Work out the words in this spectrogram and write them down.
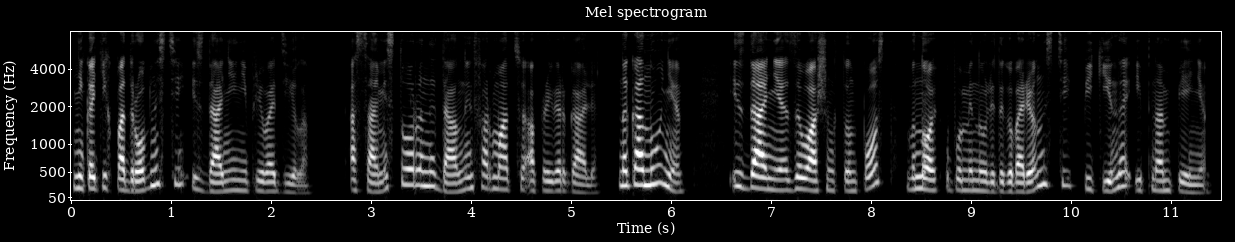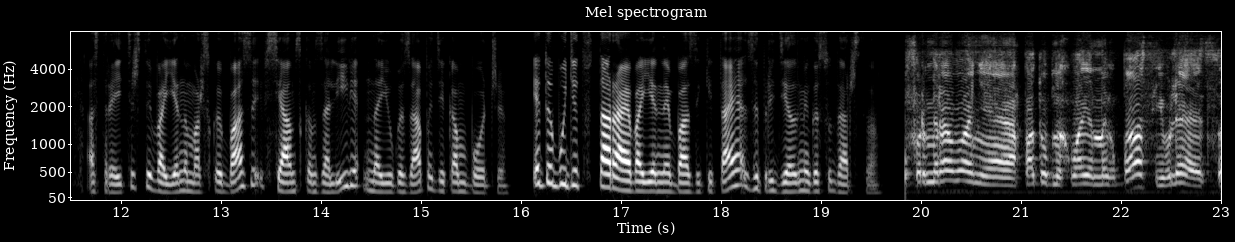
никаких подробностей издание не приводило а сами стороны данную информацию опровергали. Накануне Издание The Washington Post вновь упомянули договоренности Пекина и Пномпеня о строительстве военно-морской базы в Сиамском заливе на юго-западе Камбоджи. Это будет вторая военная база Китая за пределами государства. Формирование подобных военных баз является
